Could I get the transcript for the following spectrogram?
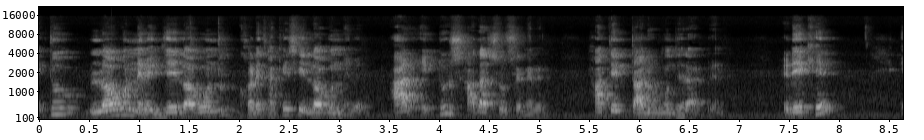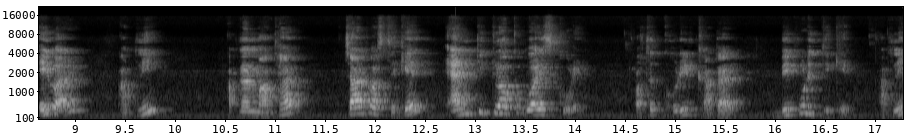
একটু লবণ নেবেন, যে লবণ ঘরে থাকে সেই লবণ নেবেন, আর একটু সাদা সর্ষে নেবেন, হাতের তালুর মধ্যে রাখবেন। রেখে এইবার আপনি আপনার মাথার চারপাশ থেকে অ্যান্টি ক্লক ওয়াইজ করে, অর্থাৎ ঘড়ির কাঁটার বিপরীত দিকে আপনি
